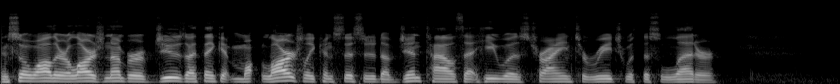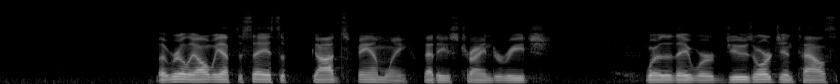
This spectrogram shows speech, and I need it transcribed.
And so, while there are a large number of Jews, I think it largely consisted of Gentiles that he was trying to reach with this letter. But really, all we have to say is God's family that he's trying to reach. Whether they were Jews or Gentiles,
